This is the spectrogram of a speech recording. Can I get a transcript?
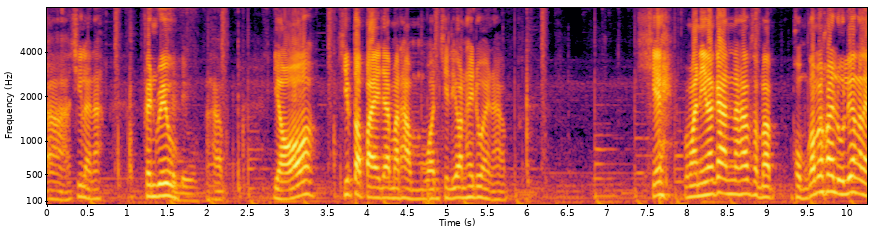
อ่า ชื่ออะไรนะ เฟนริล เป็นริวนะครับ เดี๋ยวคลิปต่อไปจะมาทำวันเคลิออนให้ด้วยนะครับโอ เค ประมาณนี้แล้วกันนะครับสำหรับผมก็ไม่ค่อยรู้เรื่องอะไร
